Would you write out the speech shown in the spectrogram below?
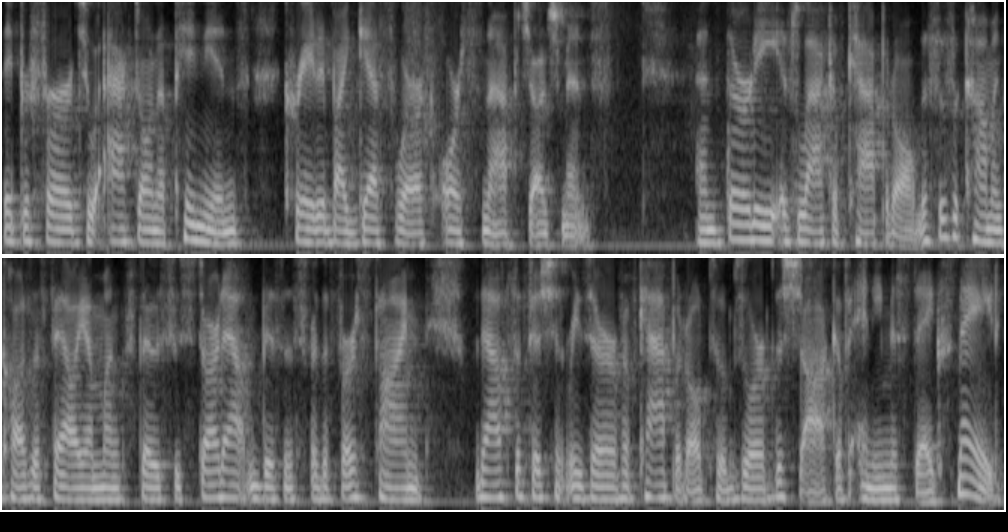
They prefer to act on opinions created by guesswork or snap judgments and 30 is lack of capital. This is a common cause of failure amongst those who start out in business for the first time without sufficient reserve of capital to absorb the shock of any mistakes made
